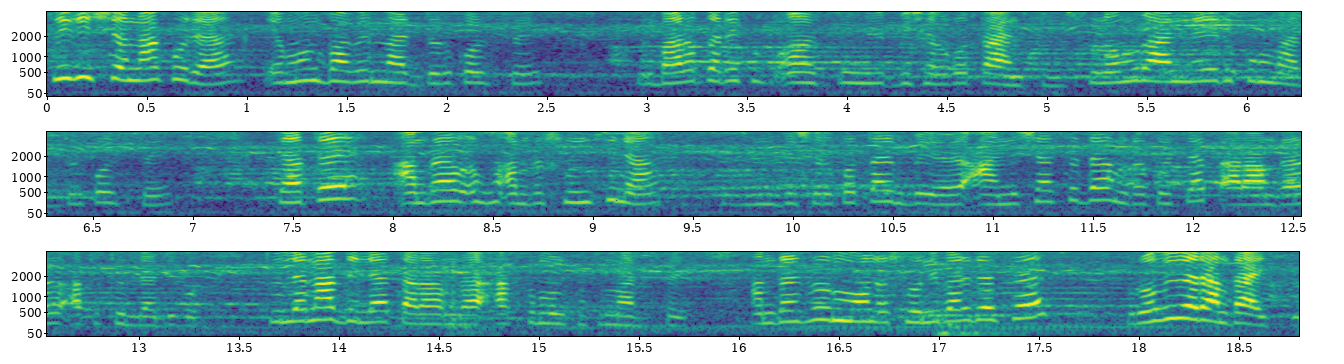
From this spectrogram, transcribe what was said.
চিকিৎসা না করে এমনভাবে মারধর করছে বারো তারিখ বিশাল কথা আনছে সুনামুর আনলে এরকম মারধর করছে যাতে আমরা আমরা শুনছি না বিশাল কথা আনিস আছে দা আমরা কইছে আর আমরা হাতে তুলে দিব। তুলে না দিলে তারা আমরা আক্রমণ করছে মারছে। আমরা মনে শনিবার গেছে রবিবার আমরা আইছি।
